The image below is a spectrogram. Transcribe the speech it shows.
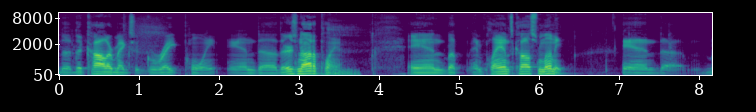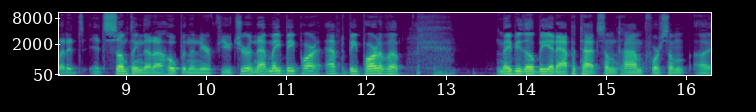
the the caller makes a great point. And uh, there's not a plan, and but and plans cost money, and uh, but it's it's something that I hope in the near future, and that may be part have to be part of a. Maybe there'll be an appetite sometime for some uh,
